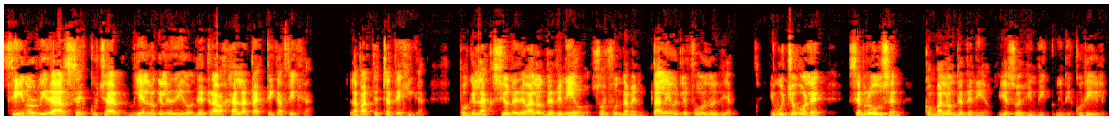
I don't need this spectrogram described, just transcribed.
sin olvidarse escuchar bien lo que le digo, de trabajar la táctica fija, la parte estratégica, porque las acciones de balón detenido son fundamentales en el fútbol hoy día. Y muchos goles se producen con balón detenido, y eso es indiscutible.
